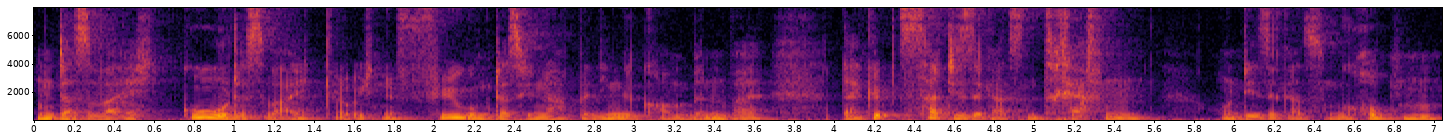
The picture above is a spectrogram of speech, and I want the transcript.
und das war echt gut. Das war echt, glaube ich, eine Fügung, dass ich nach Berlin gekommen bin, weil da gibt es halt diese ganzen Treffen und diese ganzen Gruppen.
